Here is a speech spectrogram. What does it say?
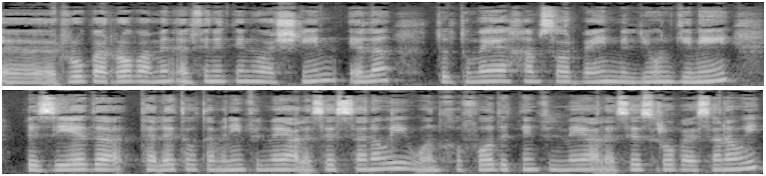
الربع الرابع من 2022 إلى 345 مليون جنيه بزيادة 83% على أساس سنوي وانخفاض 2% على أساس ربع سنوي.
